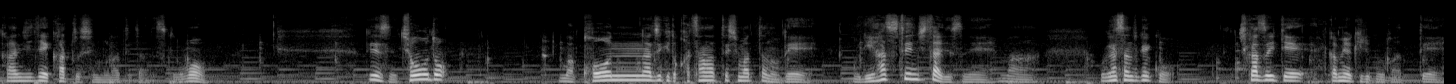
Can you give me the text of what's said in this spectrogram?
感じでカットしてもらってたんですけども、でですね、ちょうど、まあ、こんな時期と重なってしまったので、理髪店自体ですね、まあ、お客さんと結構近づいて髪を切ることがあって、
